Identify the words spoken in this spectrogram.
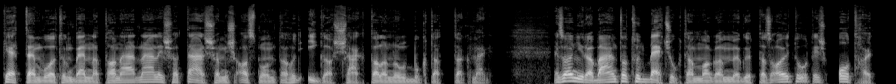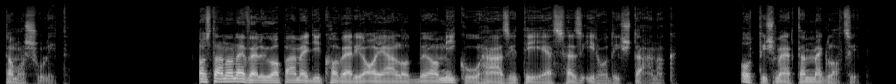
Ketten voltunk benne a tanárnál, és a társam is azt mondta, hogy igazságtalanul buktattak meg. Ez annyira bántott, hogy becsuktam magam mögött az ajtót, és ott hagytam a sulit. Aztán a nevelőapám egyik haverja ajánlott be a Mikóházi TS-hez irodistának. Ott ismertem meg Lacit.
